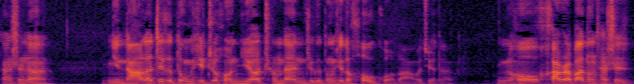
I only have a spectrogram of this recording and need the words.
但是呢，你拿了这个东西之后，你就要承担你这个东西的后果吧？我觉得。然后哈维尔巴登他是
